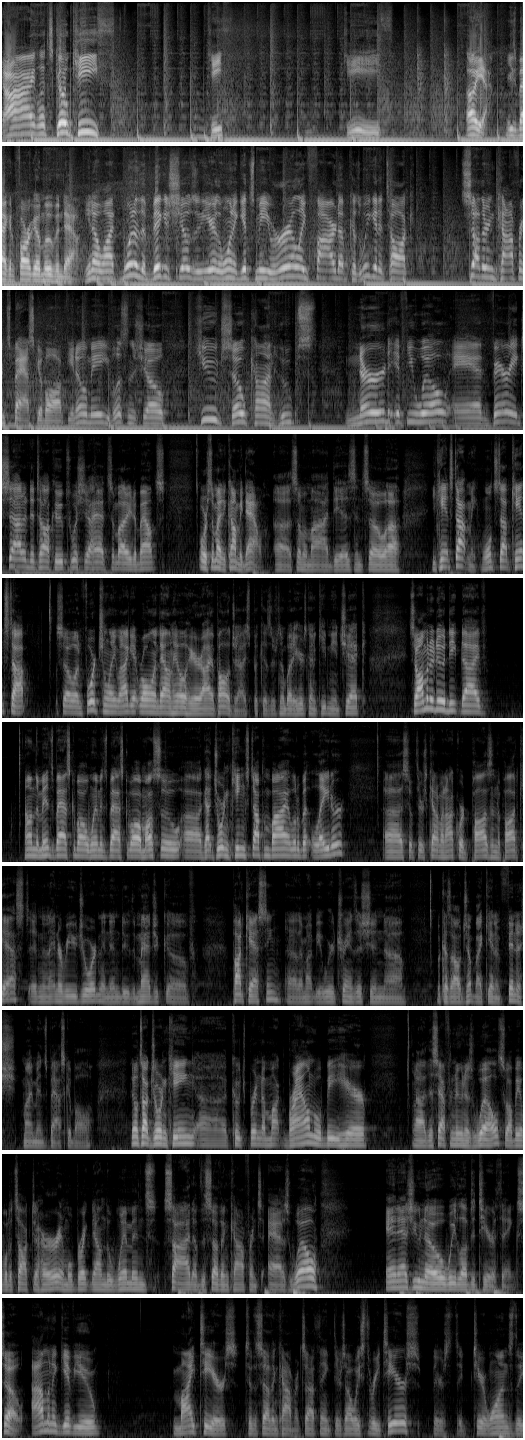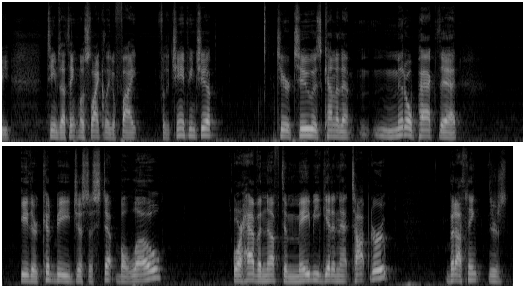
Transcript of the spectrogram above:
All right, let's go, Keith. Keith. Keith. Oh, yeah. He's back in Fargo moving down. You know what? One of the biggest shows of the year, the one that gets me really fired up because we get to talk Southern Conference basketball. If you know me, you've listened to the show, huge SoCon hoops nerd, if you will, and very excited to talk hoops. Wish I had somebody to bounce or somebody to calm me down uh, some of my ideas. And so uh, you can't stop me. Won't stop, can't stop. So unfortunately, when I get rolling downhill here, I apologize because there's nobody here who's going to keep me in check. So I'm going to do a deep dive on the men's basketball, women's basketball. I'm also uh, got Jordan King stopping by a little bit later. Uh, so if there's kind of an awkward pause in the podcast and then I interview Jordan and then do the magic of podcasting, uh, there might be a weird transition uh, because I'll jump back in and finish my men's basketball. We'll talk Jordan King. Uh, Coach Brenda Mock Brown will be here uh, this afternoon as well, so I'll be able to talk to her and we'll break down the women's side of the Southern Conference as well. And as you know, we love to tier things. So I'm going to give you my tiers to the Southern Conference. I think there's always three tiers. There's the tier ones, the teams I think most likely to fight for the championship. Tier two is kind of that middle pack that either could be just a step below or have enough to maybe get in that top group. But I think there's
